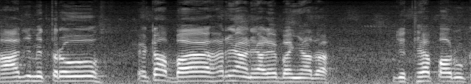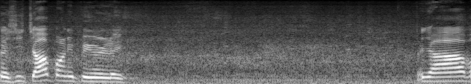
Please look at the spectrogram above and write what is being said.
ਹਾਂ ਜੀ ਮਿੱਤਰੋ, ਇਹ ਢਾਬਾ ਹੈ ਹਰਿਆਣੇ ਵਾਲੇ ਬਾਈਆਂ ਦਾ, ਜਿੱਥੇ ਆਪਾਂ ਰੁਕੇ ਸੀ ਚਾਹ ਪਾਣੀ ਪੀਣ ਲਈ। ਪੰਜਾਬ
